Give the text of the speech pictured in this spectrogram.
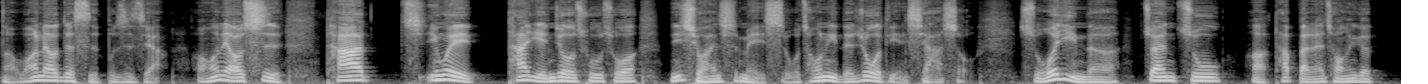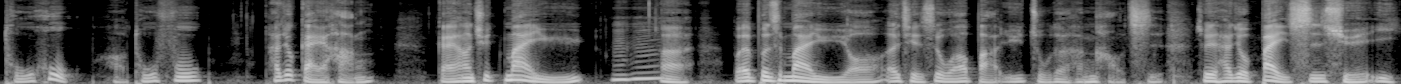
啊，王僚的死不是这样，王僚是他，因为他研究出说你喜欢吃美食，我从你的弱点下手，所以呢，专诸啊，他本来从一个屠户啊屠夫，他就改行，改行去卖鱼，嗯哼，啊，而不是卖鱼哦，而且是我要把鱼煮得很好吃，所以他就拜师学艺，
